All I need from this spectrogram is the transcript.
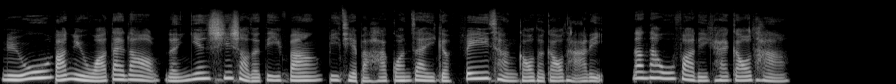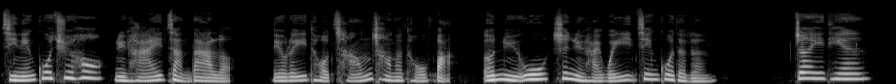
女巫把女娃带到人烟稀少的地方，并且把她关在一个非常高的高塔里，让她无法离开高塔。几年过去后，女孩长大了，留了一头长长的头发。而女巫是女孩唯一见过的人。这一天，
